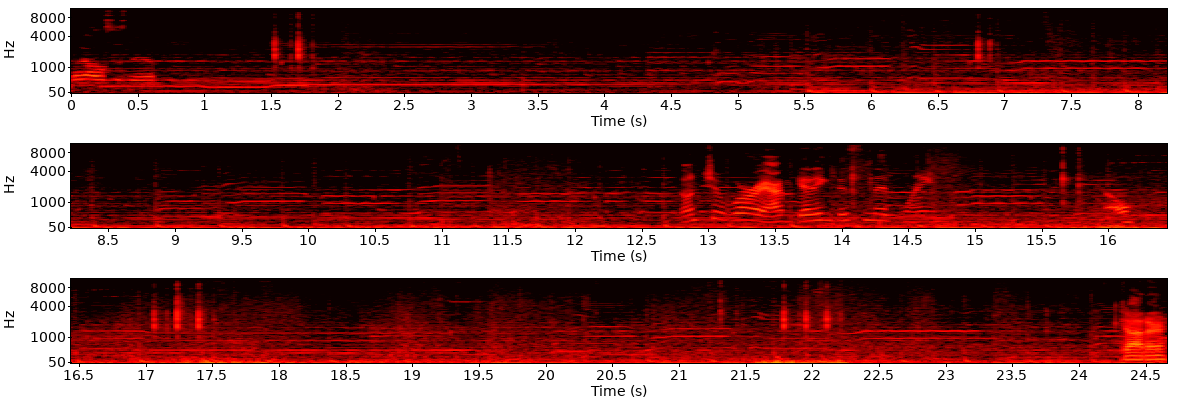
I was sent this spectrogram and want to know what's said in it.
What else is new? Don't you worry, I'm getting this mid lane. No. Got her.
